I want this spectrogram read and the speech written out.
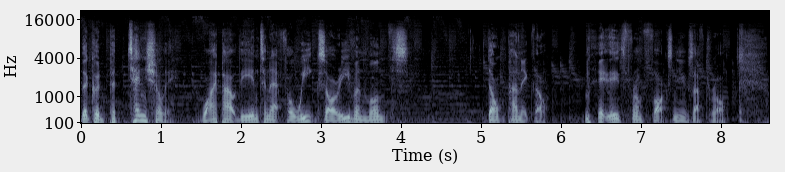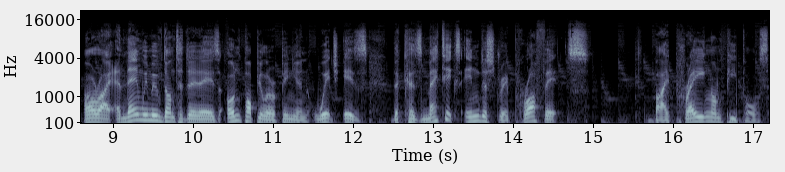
that could potentially wipe out the internet for weeks or even months. Don't panic though. it's from Fox News after all. All right, and then we moved on to today's unpopular opinion, which is the cosmetics industry profits by preying on people's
